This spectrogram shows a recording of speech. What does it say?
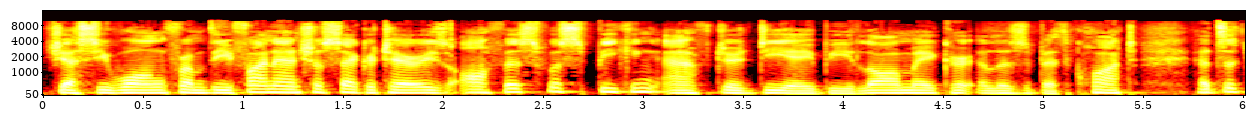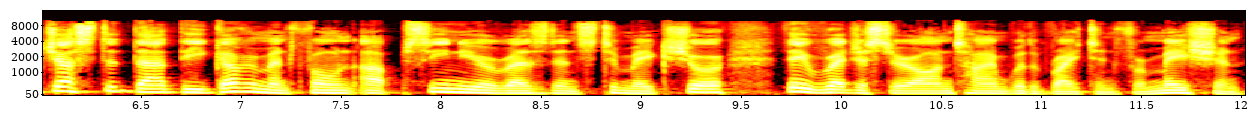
Jesse Wong from the Financial Secretary's office was speaking after DAB lawmaker Elizabeth Quat had suggested that the government phone up senior residents to make sure they register on time with the right information.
